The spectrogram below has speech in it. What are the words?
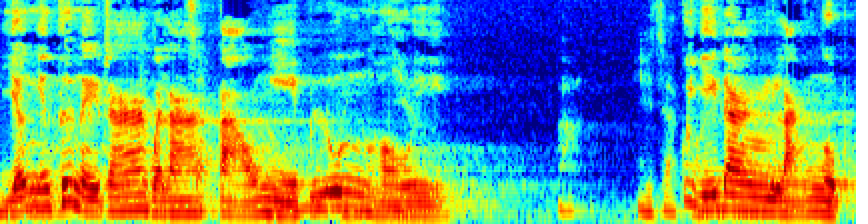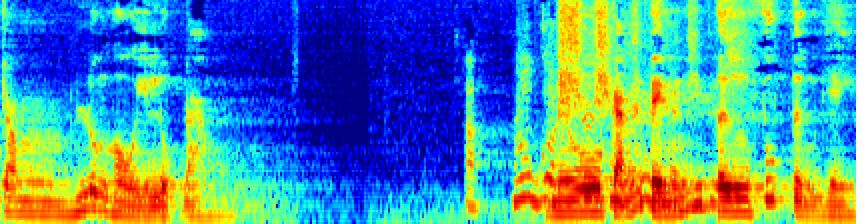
Dẫn những thứ này ra gọi là tạo nghiệp luân hồi. Quý vị đang lặn ngục trong luân hồi lục đạo Nếu cảnh tỉnh từng phút từng giây.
